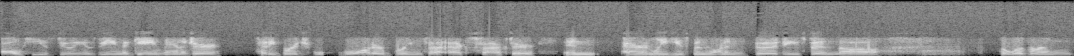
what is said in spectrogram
all he's doing is being a game manager. Teddy Bridgewater brings that X factor, and apparently he's been running good. He's been uh, delivering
